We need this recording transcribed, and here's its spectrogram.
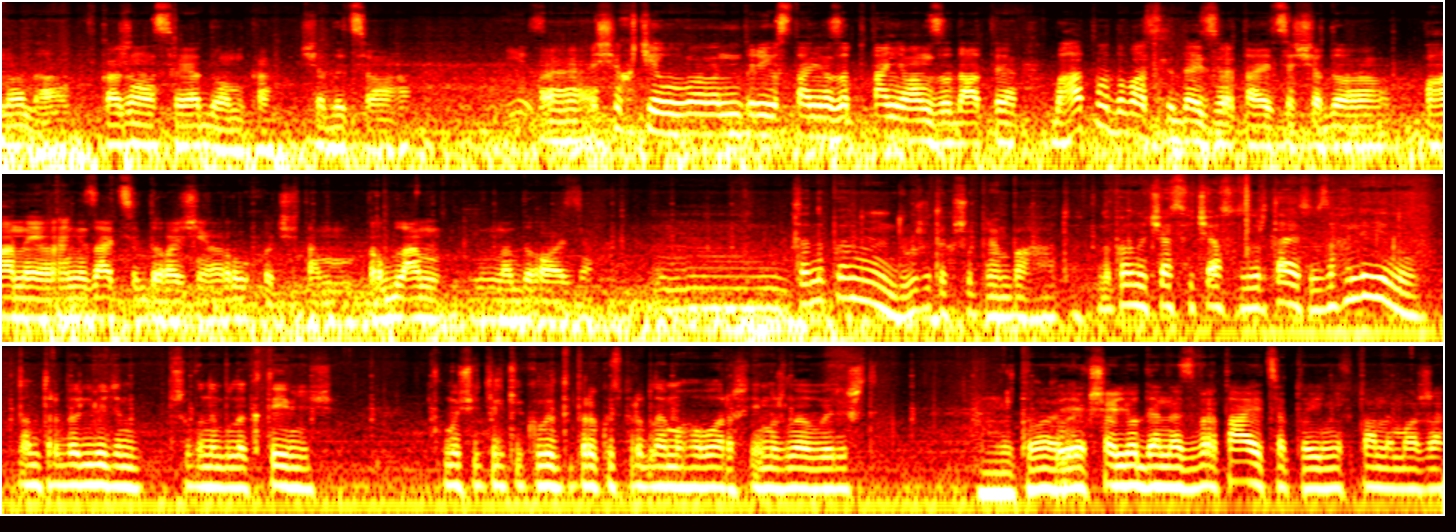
Ну так, да, в кожного своя думка щодо цього. Е, Ще хотів Андрій останнє запитання вам задати. Багато до вас людей звертається щодо поганої організації дорожнього руху чи там проблем на дорозі? Та напевно не дуже, так що прям багато. Напевно, час від часу звертається. Взагалі, ну, нам треба людям, щоб вони були активніші. Тому що тільки коли ти про якусь проблему говориш, її можливо вирішити. То якщо люди не звертаються, то і ніхто не може.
